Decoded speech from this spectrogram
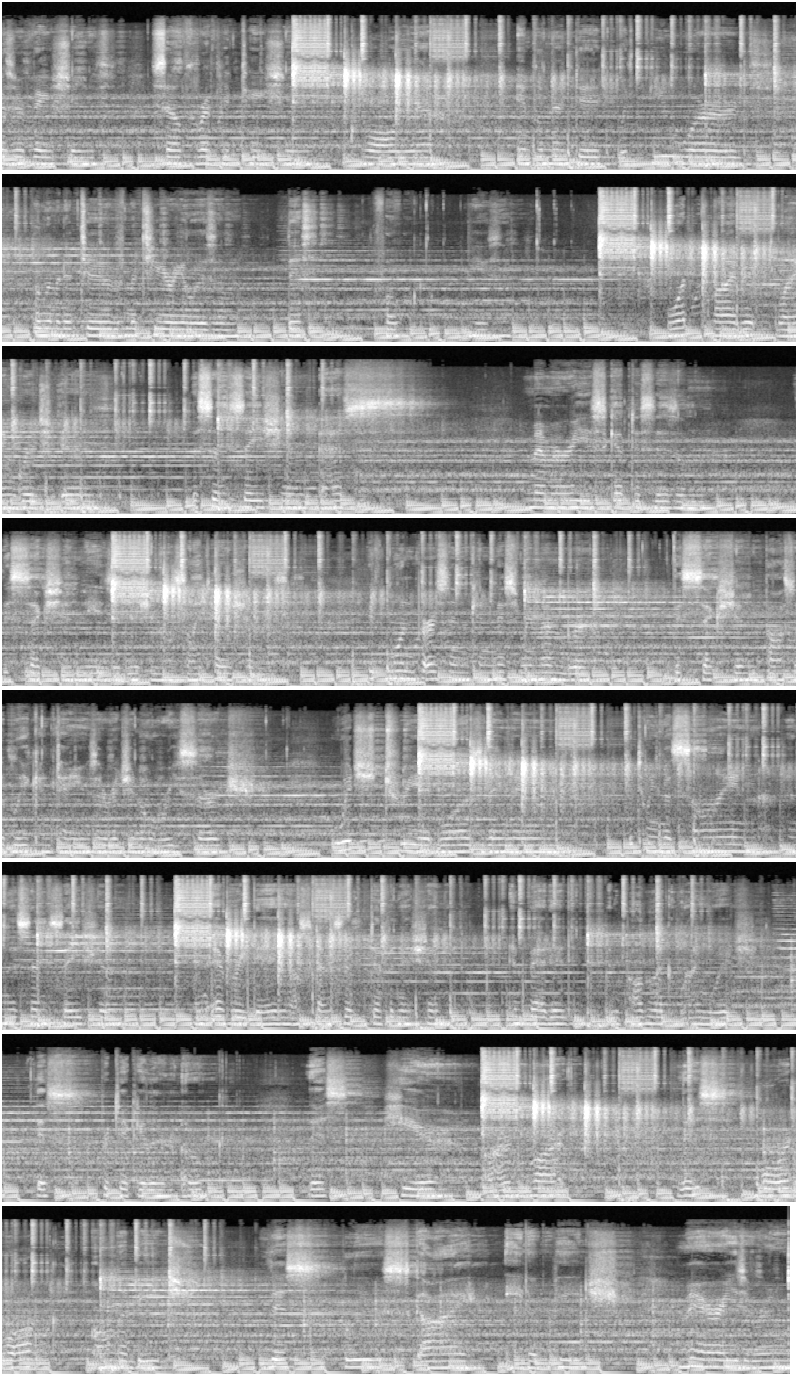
reservations, self-refutation, qualia, oh, implemented with few words, eliminative materialism, this folk music. What private language is the sensation S? Memory skepticism. This section needs additional citations. If one person can misremember, this section possibly contains original research. Which tree it was they named between the sign and the sensation, and everyday ostensive definition embedded in public language. This particular oak, this here aardvark, this boardwalk on the beach, this blue sky, eat a peach. Mary's room,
